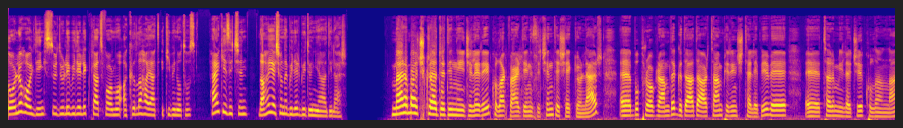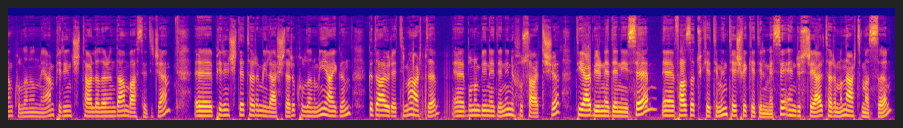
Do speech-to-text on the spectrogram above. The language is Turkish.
Zorlu Holding Sürdürülebilirlik Platformu Akıllı Hayat 2030, herkes için daha yaşanabilir bir dünya diler. Merhaba Açık Radyo dinleyicileri, kulak verdiğiniz için teşekkürler. Ee, bu programda gıdada artan pirinç talebi ve e, tarım ilacı kullanılan, kullanılmayan pirinç tarlalarından bahsedeceğim. Ee, pirinçte tarım ilaçları kullanımı yaygın, gıda üretimi arttı. Ee, bunun bir nedeni nüfus artışı, diğer bir nedeni ise e, fazla tüketimin teşvik edilmesi, endüstriyel tarımın artması.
